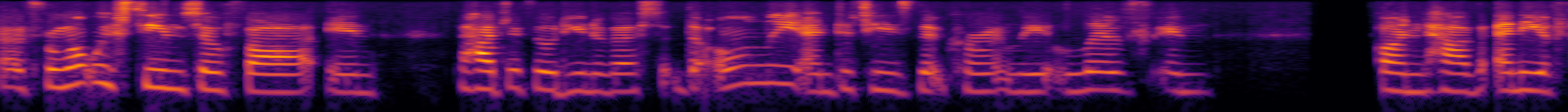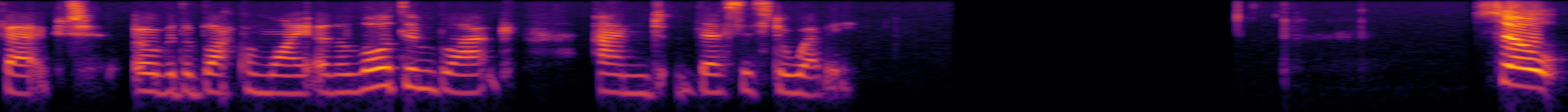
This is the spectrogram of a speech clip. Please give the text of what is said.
Uh, from what we've seen so far in the Hatchetfield universe, the only entities that currently live in and have any effect over the black and white are the Lords in Black and their sister Webby. So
